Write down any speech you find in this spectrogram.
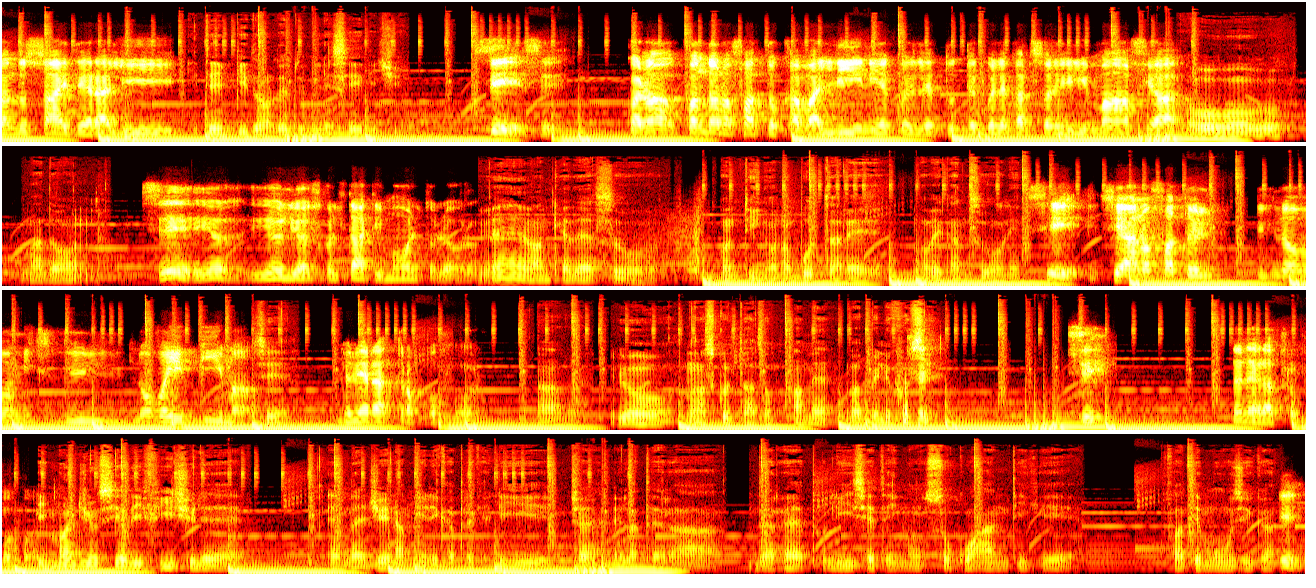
Quando Sight era lì. I tempi d'oro del 2016. Sì, sì. Quando, quando hanno fatto Cavallini e quelle- tutte quelle canzoni di Mafia. Oh, madonna. Sì, io, io li ho ascoltati molto loro. Eh, anche adesso continuano a buttare nuove canzoni. Sì, sì, hanno fatto il, il nuovo mix, il nuovo EP, ma Sì, non era troppo forte. vabbè, io non ho ascoltato, a me va bene così. Sì, non era troppo forte. Immagino sia difficile emergere in America perché lì, cioè, è la terra del rap, lì siete in non so quanti che fate musica. Sì,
